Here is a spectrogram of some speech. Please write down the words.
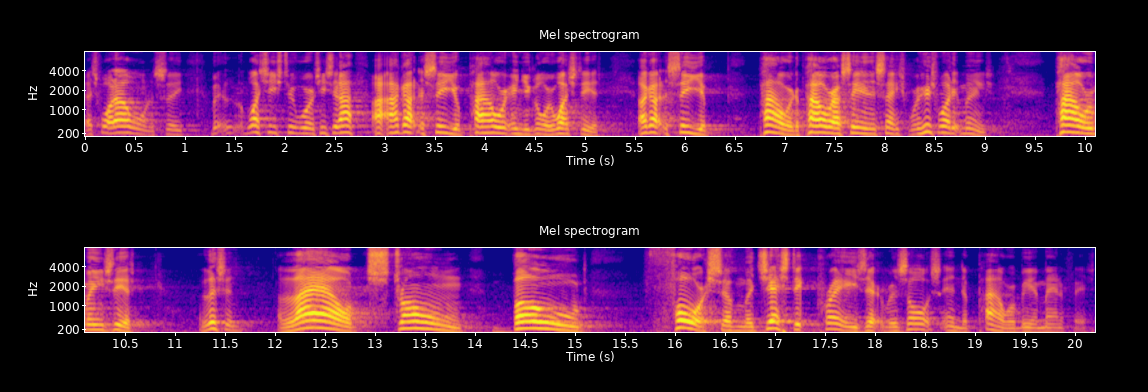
That's what I want to see. But watch these two words. He said, I, I, I got to see your power and your glory. Watch this. I got to see your power, the power I've seen in the sanctuary. Here's what it means Power means this. Listen, loud, strong, bold force of majestic praise that results in the power being manifested.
